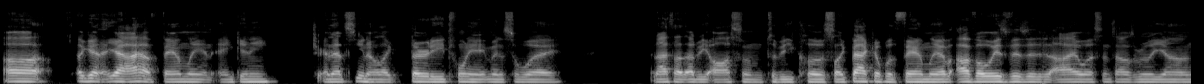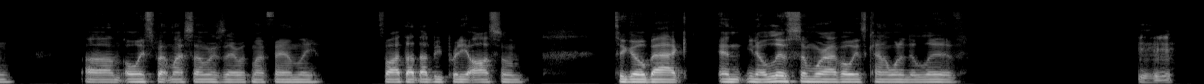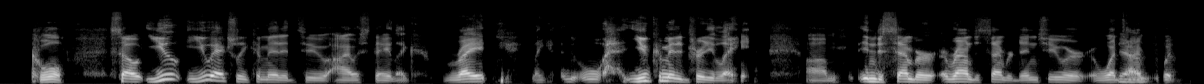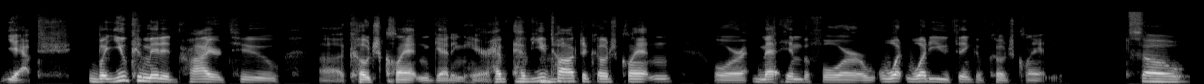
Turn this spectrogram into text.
Uh, again, yeah, I have family in Ankeny, sure. and that's you know like 30, 28 minutes away. And I thought that'd be awesome to be close, like back up with family. I've I've always visited Iowa since I was really young. Um, always spent my summers there with my family, so I thought that'd be pretty awesome to go back and you know live somewhere I've always kind of wanted to live. Mm-hmm. Cool. So you you actually committed to Iowa State like right like you committed pretty late um in December around December didn't you or what yeah. time what yeah but you committed prior to uh, coach Clanton getting here have have you mm-hmm. talked to coach Clanton or met him before or what what do you think of coach Clanton so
